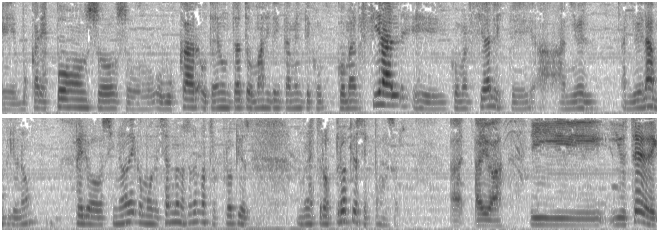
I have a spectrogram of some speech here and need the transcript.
eh, buscar sponsors o, buscar o tener un trato más directamente comercial eh, comercial este a, nivel a nivel amplio no pero sino de como de ser nosotros nuestros propios nuestros propios sponsors ah, ahí va y, y ustedes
